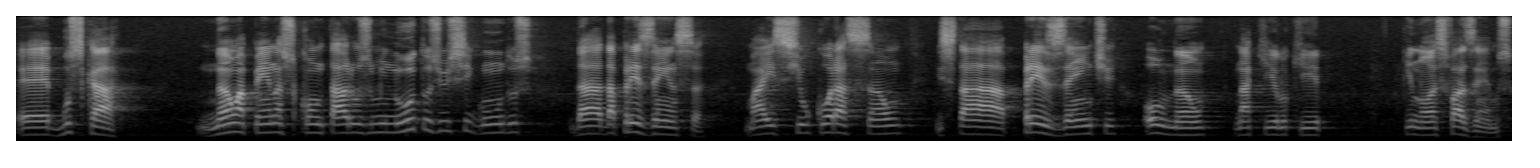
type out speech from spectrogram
é, buscar. Não apenas contar os minutos e os segundos da, da presença, mas se o coração está presente ou não naquilo que, que nós fazemos.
